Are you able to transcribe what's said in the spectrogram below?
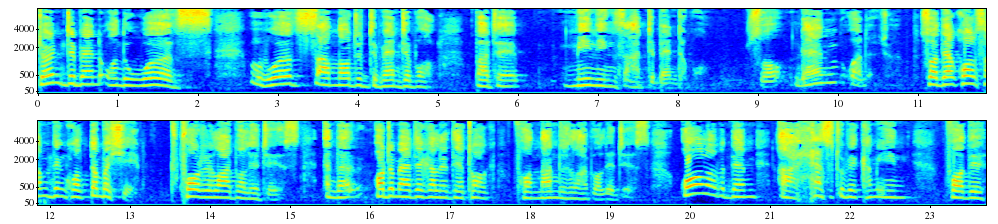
Don't depend on the words. Words are not dependable, but uh, meanings are dependable. So then what? So they're called something called tambashi for reliabilities, and automatically they talk for non-reliabilities all of them has to be come in for the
